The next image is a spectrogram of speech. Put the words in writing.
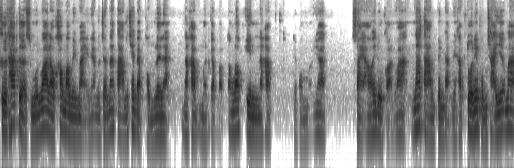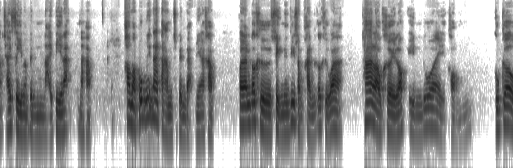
คือถ้าเกิดสมมุติว่าเราเข้ามาใหม่ๆเนี่ยมันจะหน้าตาไม่ใช่แบบผมเลยแหละนะครับ เหมือนกับแบบต้องล็อกอินนะครับ เดี๋ยวผมอนุญาตใส่เอาให้ดูก่อนว่าหน้าตามันเป็นแบบนี้ครับ ตัวนี้ผมใช้เยอะมากใช้ฟรีมาเป็นหลายปีแล้วนะครับ เข้ามาปุ๊บนี่หน้าตามันจะเป็นแบบนี้ครับ เพราะฉะนั้นก็คือสิ่งหนึ่งที่สำคัญก็คือว่า ถ้าเราเคยล็อกอินด้วยของ Google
